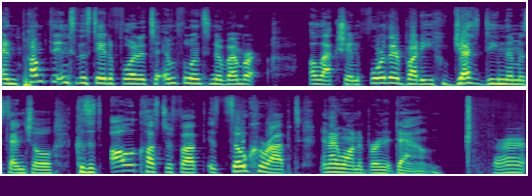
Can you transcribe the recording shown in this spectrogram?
and pumped it into the state of Florida to influence November election for their buddy who just deemed them essential because it's all a clusterfuck, it's so corrupt, and I want to burn it down. Burn.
